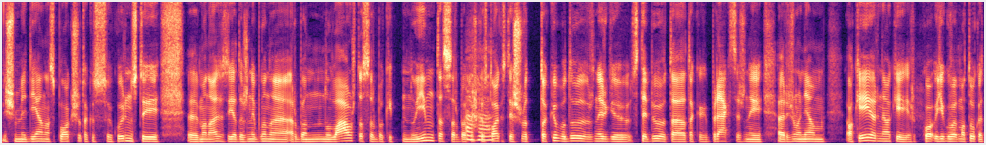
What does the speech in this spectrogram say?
iš medienos plokščių tokius kūrinius, tai e, mano atveju tai jie dažnai būna arba nulaužtas, arba kaip nuimtas, arba Aha. kažkas tokius, tai aš va, tokiu būdu, žinai, irgi stebiu tą tokią reakciją, žinai, ar žmonėm ok ar ne ok. Ir ko, jeigu va, matau, kad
